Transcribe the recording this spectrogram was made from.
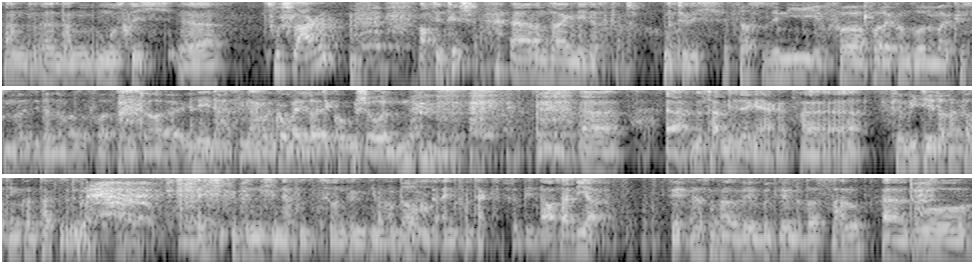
Und äh, dann musste ich äh, zuschlagen auf den Tisch äh, und sagen, nee, das ist Quatsch. natürlich. Jetzt darfst du sie nie vor, vor der Konsole mal küssen, weil sie dann immer sofort kommt. Oh, Nee, da hat sie gar kein Guck mal, die. Leute gucken schon. Äh, ja, das hat mich sehr geärgert, weil Verbiete ihr doch einfach den Kontakt zu dieser Person. äh, ich bin nicht in der Position, irgendjemandem irgendeinen Kontakt zu verbieten. Außer dir. wer, wer ist denn, mit wem, was, hallo? Äh, du,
